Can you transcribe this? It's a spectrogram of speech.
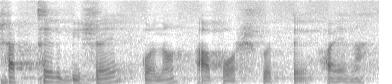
স্বার্থের বিষয়ে কোনো আপোষ করতে হয় না।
